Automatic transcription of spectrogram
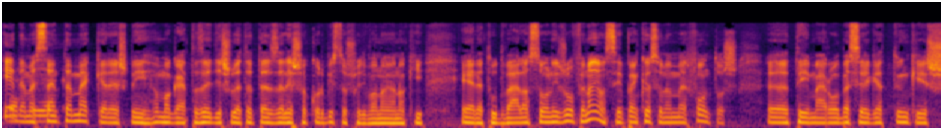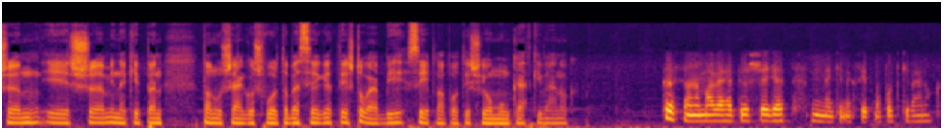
Érdemes szerintem megkeresni magát az Egyesületet ezzel, és akkor biztos, hogy van olyan, aki erre tud válaszolni. Zsófi, nagyon szépen köszönöm, mert fontos témáról beszélgettünk, és, és mindenképpen tanulságos volt a beszélgetés. További szép napot és jó munkát kívánok! Köszönöm a lehetőséget, mindenkinek szép napot kívánok!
